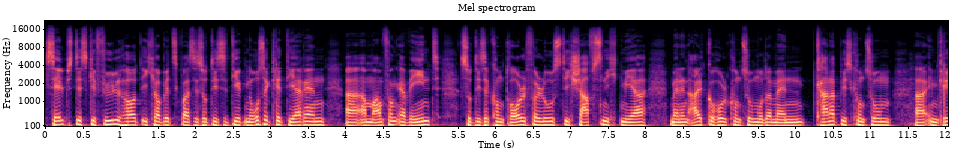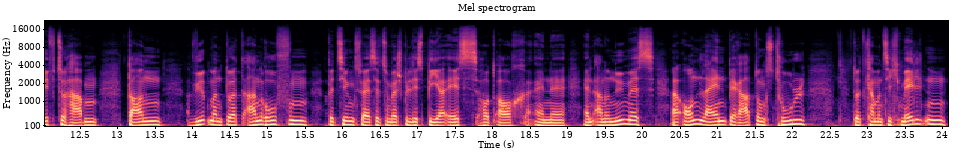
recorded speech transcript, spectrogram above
selbst das Gefühl hat, ich habe jetzt quasi so diese Diagnosekriterien äh, am Anfang erwähnt, so dieser Kontrollverlust, ich schaffe es nicht mehr, meinen Alkoholkonsum oder meinen Cannabiskonsum äh, im Griff zu haben, dann würde man dort anrufen, beziehungsweise zum Beispiel das BAS hat auch eine, ein anonymes äh, Online-Beratungstool. Dort kann man sich melden,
